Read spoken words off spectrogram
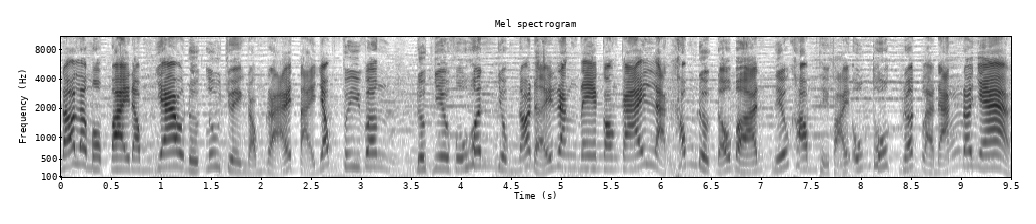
đó là một bài đồng dao được lưu truyền rộng rãi tại dốc Phi Vân được nhiều phụ huynh dùng nó để răng đe con cái là không được đổ bệnh Nếu không thì phải uống thuốc rất là đắng đó nha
